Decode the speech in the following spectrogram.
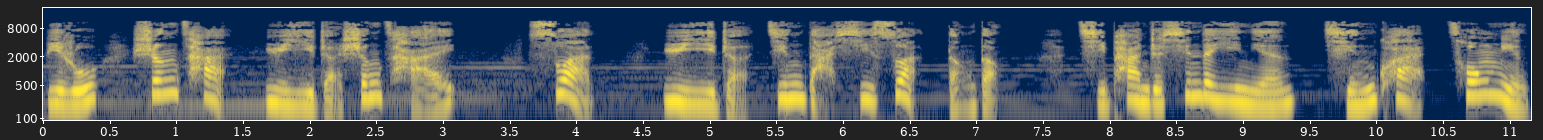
比如生菜寓意着生财，蒜寓意着精打细算等等，期盼着新的一年勤快、聪明、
